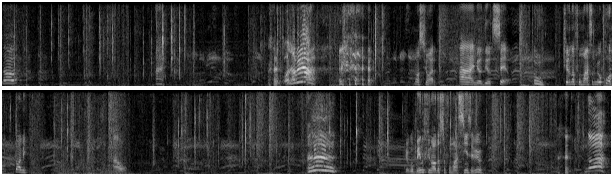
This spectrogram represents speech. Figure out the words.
Não. Ai. Ô! Nossa senhora. Ai, meu Deus do céu. Uh, tirando a fumaça do meu corpo. Tome. Au. Pegou bem no final da sua fumacinha, você viu? Não!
